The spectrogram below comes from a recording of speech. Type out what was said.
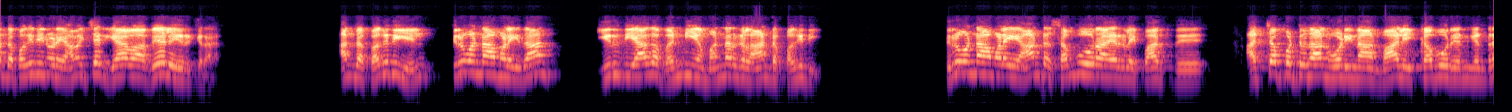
அந்த பகுதியினுடைய அமைச்சர் ஏவா வேலை இருக்கிறார். அந்த பகுதியில் திருவண்ணாமலை தான் இறுதியாக வன்னிய மன்னர்கள் ஆண்ட பகுதி. திருவண்ணாமலை ஆண்ட சம்புவராயர்களை பார்த்து அச்சப்பட்டு தான் ஓடினான் மாலிக் கபூர் என்கின்ற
